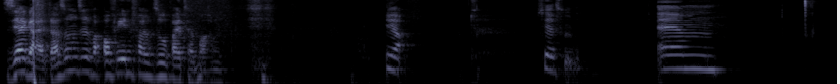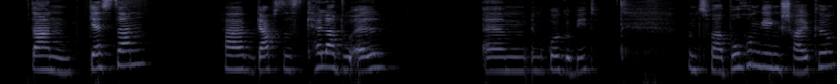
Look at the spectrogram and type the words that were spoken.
sehr geil. Da sollen sie auf jeden Fall so weitermachen. Ja, sehr schön. Ähm, dann gestern gab es das Kellerduell ähm, im Ruhrgebiet. Und zwar Bochum gegen Schalke.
